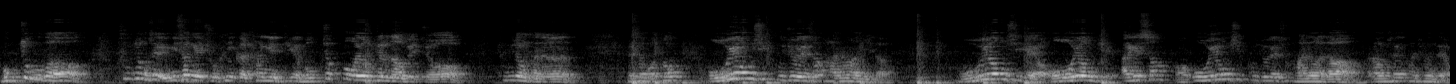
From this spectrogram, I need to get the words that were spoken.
목적어가 to부정사의 의미상의 주어니까 당연히 뒤에 목적보어 형태로 나오겠죠. to부정사는. 그래서 보통 오형식 구조에서 가능합니다. 오형식이에요. 오형식. 알겠어? 어, 오형식 구조에서 가능하다라고 생각하시면 돼요.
